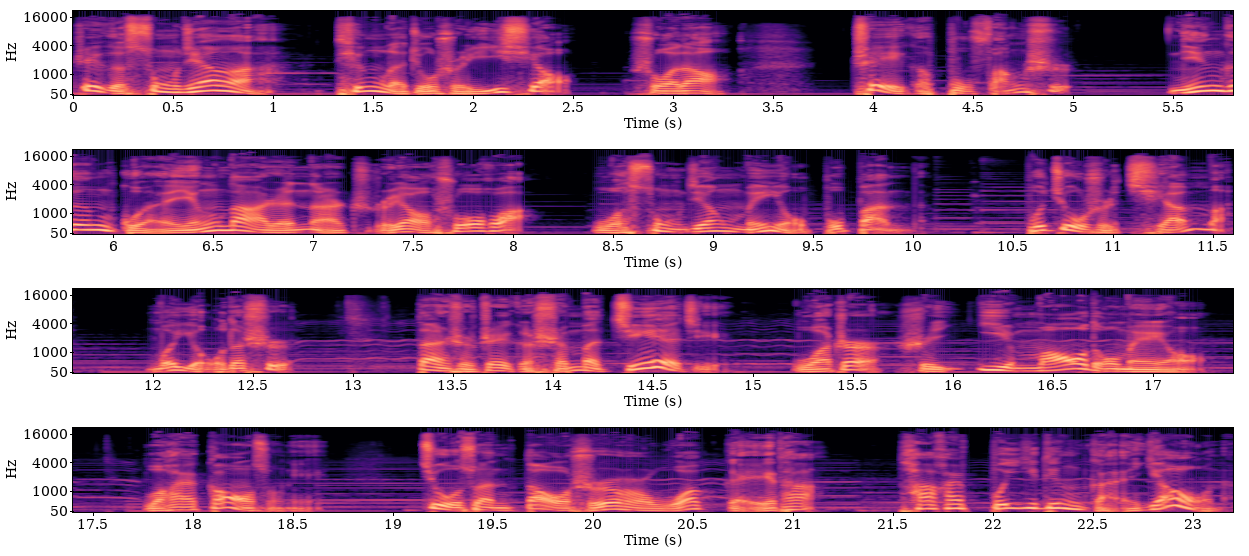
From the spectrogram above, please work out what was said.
这个宋江啊，听了就是一笑，说道：“这个不妨事，您跟管营大人那儿只要说话，我宋江没有不办的。不就是钱吗？我有的是。”但是这个什么阶级，我这儿是一毛都没有。我还告诉你，就算到时候我给他，他还不一定敢要呢。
